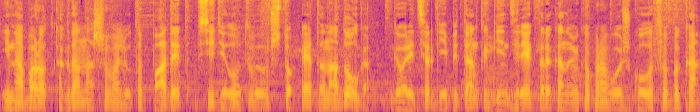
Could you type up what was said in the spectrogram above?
И наоборот, когда наша валюта падает, все делают вывод, что это надолго, говорит Сергей Питенко, гендиректор экономико-правовой школы ФБК.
